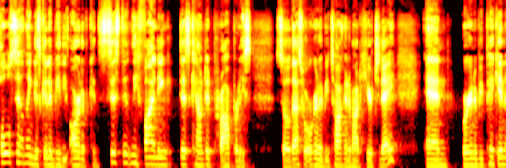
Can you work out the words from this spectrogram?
wholesaling is going to be the art of consistently finding discounted properties. So that's what we're going to be talking about here today. And we're going to be picking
